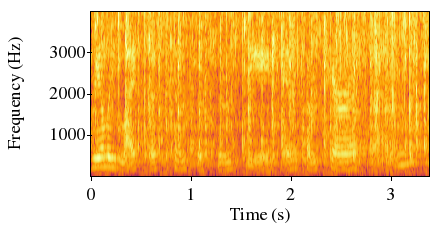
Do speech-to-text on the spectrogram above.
really like this consistency in comparison.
